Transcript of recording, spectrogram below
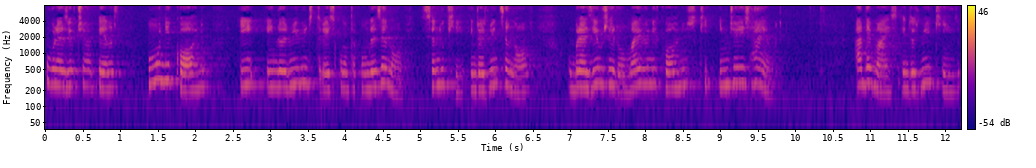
o Brasil tinha apenas um unicórnio e, em 2023, conta com 19, sendo que, em 2019, o Brasil gerou mais unicórnios que Índia e Israel. Ademais, em 2015,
